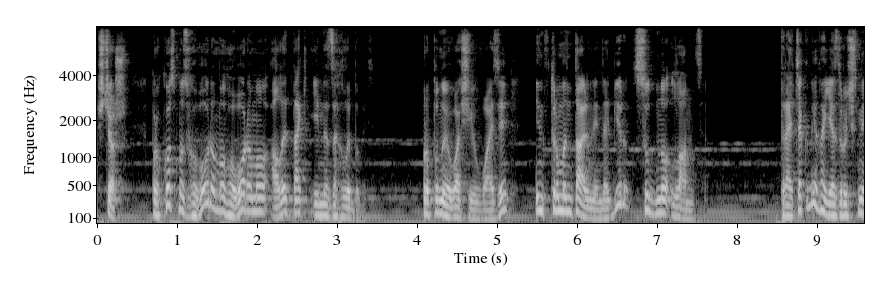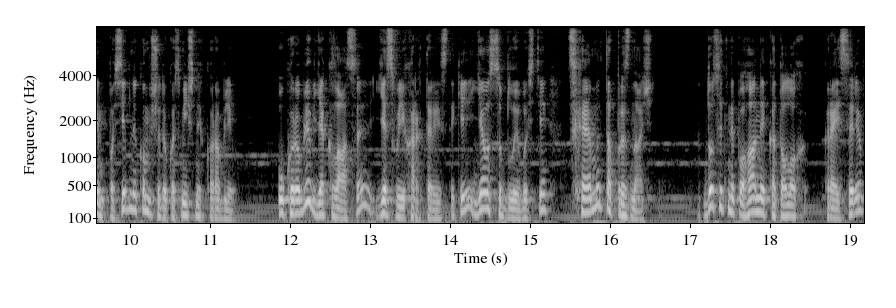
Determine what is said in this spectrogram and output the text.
Що ж, про космос говоримо, говоримо, але так і не заглибились. Пропоную вашій увазі інструментальний набір судно Ламце. Третя книга є зручним посібником щодо космічних кораблів. У кораблів є класи, є свої характеристики, є особливості, схеми та призначення. Досить непоганий каталог крейсерів,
